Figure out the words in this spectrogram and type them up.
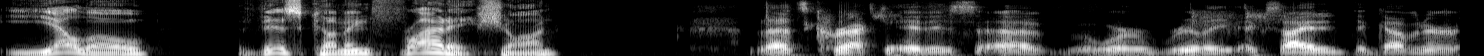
yellow this coming Friday, Sean. That's correct. It is. Uh, we're really excited. The governor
